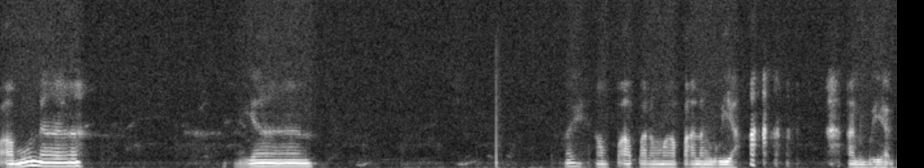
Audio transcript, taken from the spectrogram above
paa muna. Ayan. Ay, ang paa parang mga paa ng luya. ano bayag?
